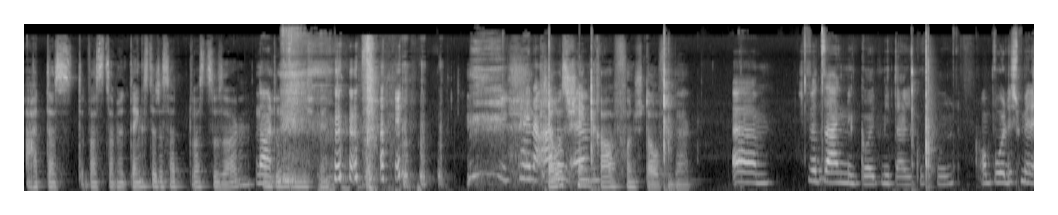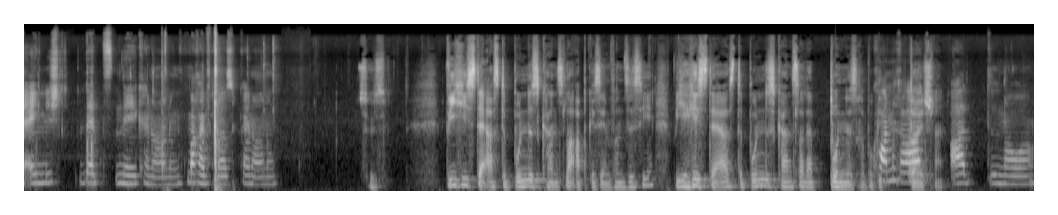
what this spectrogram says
Hat das was damit, denkst du, das hat was zu sagen? Nein. Du ihn nicht kennst? Keine Ahnung. Klaus Schenk ähm, von Stauffenberg. ähm, ich würde sagen, eine Goldmedaille geholt. Obwohl ich mir eigentlich letzt. Nee, keine Ahnung. Mach einfach das, keine Ahnung. Süß. Wie hieß der erste Bundeskanzler, abgesehen von Sissi, wie hieß der erste Bundeskanzler der Bundesrepublik Konrad Deutschland? Adenauer.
